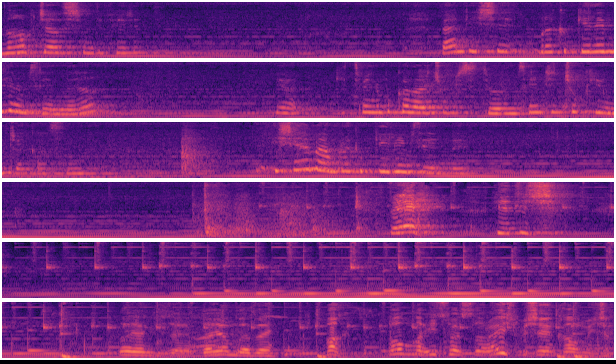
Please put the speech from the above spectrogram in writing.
Ne yapacağız şimdi Ferit? Ben de işi bırakıp gelebilirim seninle ha? Ya gitmeni bu kadar çok istiyorum. Senin için çok iyi olacak aslında. Ya, işi hemen bırakıp geleyim seninle. Melek, yetiş! Dayan güzelim dayan bebeğim. Bak vallahi söz sana hiçbir şeyin kalmayacak.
